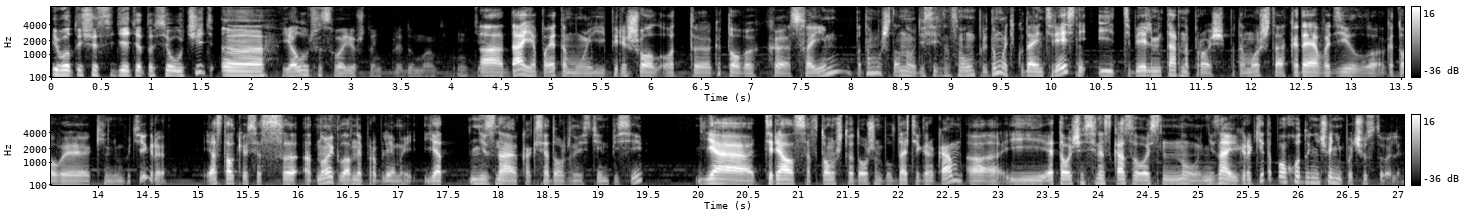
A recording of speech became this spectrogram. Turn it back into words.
и вот еще сидеть это все учить, э, я лучше свое что-нибудь придумаю. А, да, я поэтому и перешел от э, готовых к своим, потому что, ну, действительно, самому придумать куда интереснее, и тебе элементарно проще, потому что, когда я водил готовые какие-нибудь игры, я сталкивался с одной главной проблемой. Я не знаю, как себя должен вести NPC, я терялся в том, что я должен был дать игрокам, э, и это очень сильно сказывалось, ну, не знаю, игроки-то, по ходу ничего не почувствовали.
